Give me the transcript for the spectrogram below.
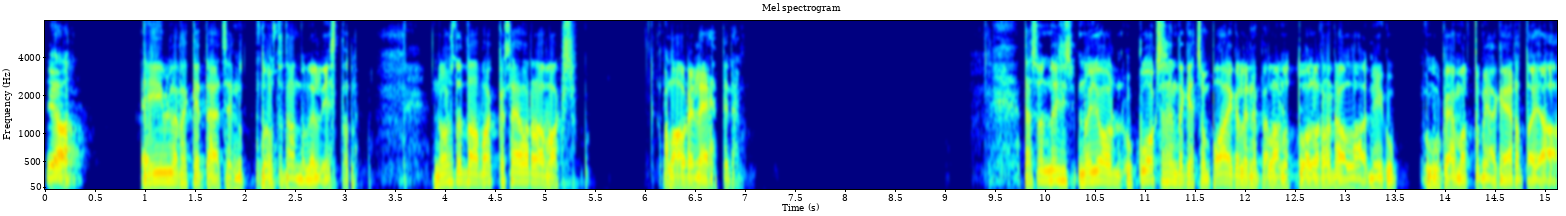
Joo. Ei yllätä ketään, että se nostetaan tuonne listalle. Nostetaan vaikka seuraavaksi Lauri Lehtinen. Tässä on siis, no joo, Kuoksa sen takia, että se on paikallinen pelannut tuolla radalla niin kuin lukemattomia kertoja.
